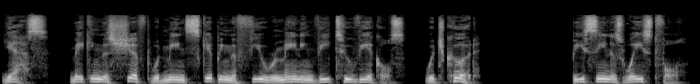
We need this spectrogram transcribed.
Yes, making this shift would mean skipping the few remaining V2 vehicles, which could be seen as wasteful.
